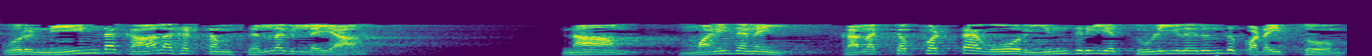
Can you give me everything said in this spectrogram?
ஒரு நீண்ட காலகட்டம் செல்லவில்லையா? நாம் மனிதனை கலக்கப்பட்ட ஓர் இந்திரிய துளியிலிருந்து படைத்தோம்.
